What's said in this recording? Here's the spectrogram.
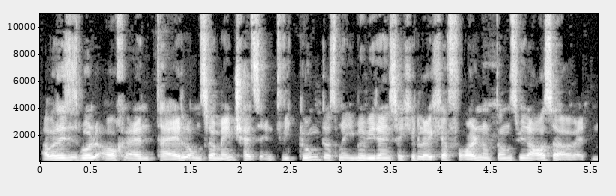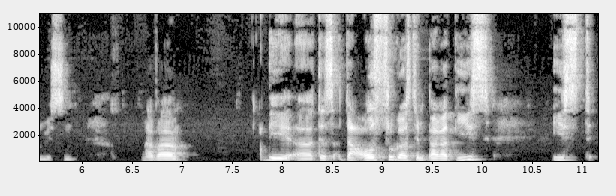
Aber das ist wohl auch ein Teil unserer Menschheitsentwicklung, dass wir immer wieder in solche Löcher fallen und dann uns wieder ausarbeiten müssen. Aber die, äh, das, der Auszug aus dem Paradies ist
